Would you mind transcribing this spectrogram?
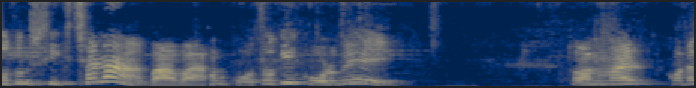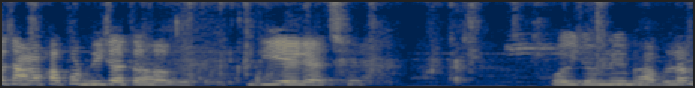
নতুন শিখছে না? বাবা, এখন কত কি করবে? তন্ময়ের কটা জামা কাপড় ভিজাতে হবে। দিয়ে গেছে। ওই জন্যই ভাবলাম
